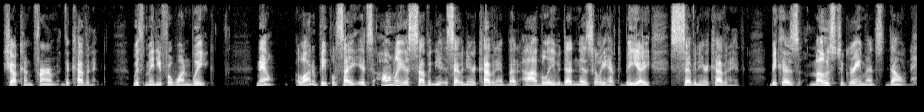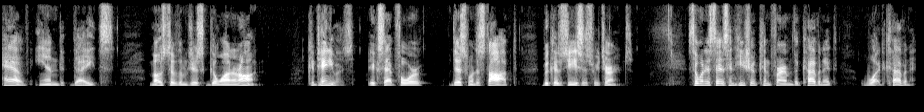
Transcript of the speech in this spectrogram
shall confirm the covenant with many for one week. Now, a lot of people say it's only a seven year, seven year covenant, but I believe it doesn't necessarily have to be a seven year covenant because most agreements don't have end dates. Most of them just go on and on, continuous except for this one is stopped because Jesus returns. So when it says, and he shall confirm the covenant, what covenant?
